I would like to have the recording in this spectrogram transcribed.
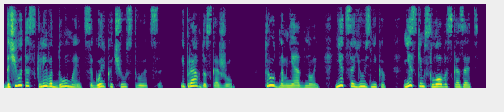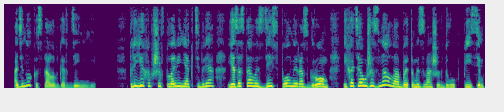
до чего тоскливо думается, горько чувствуется. И правду скажу. Трудно мне одной, нет союзников, не с кем слова сказать. Одиноко стало в Горденине. Приехавши в половине октября, я застала здесь полный разгром, и хотя уже знала об этом из ваших двух писем,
